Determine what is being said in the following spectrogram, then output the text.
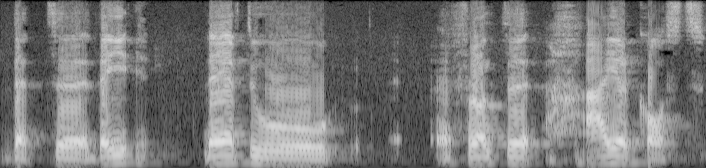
that they, they have to front higher costs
